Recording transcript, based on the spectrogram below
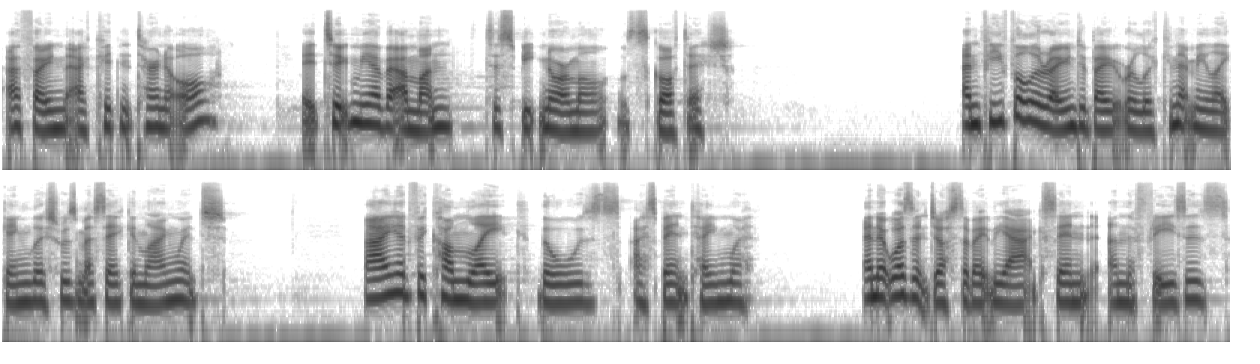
I found that I couldn't turn it off. It took me about a month to speak normal Scottish. And people around about were looking at me like English was my second language. I had become like those I spent time with. And it wasn't just about the accent and the phrases.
